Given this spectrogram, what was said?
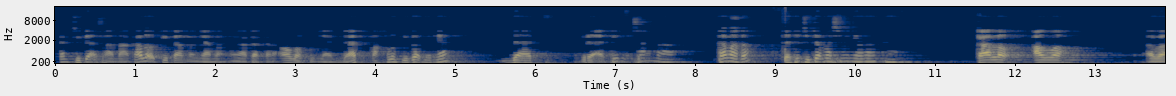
Kan juga sama. Kalau kita mengatakan Allah punya zat, makhluk juga punya zat. Berarti sama. Sama toh? Jadi juga masih menyamakan. Kalau Allah apa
